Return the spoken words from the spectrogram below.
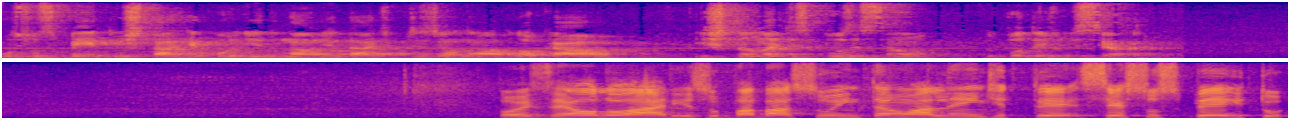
O suspeito está recolhido na unidade prisional local, estando à disposição do Poder Judiciário. Pois é, Loares, o Babassu, então, além de ter, ser suspeito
